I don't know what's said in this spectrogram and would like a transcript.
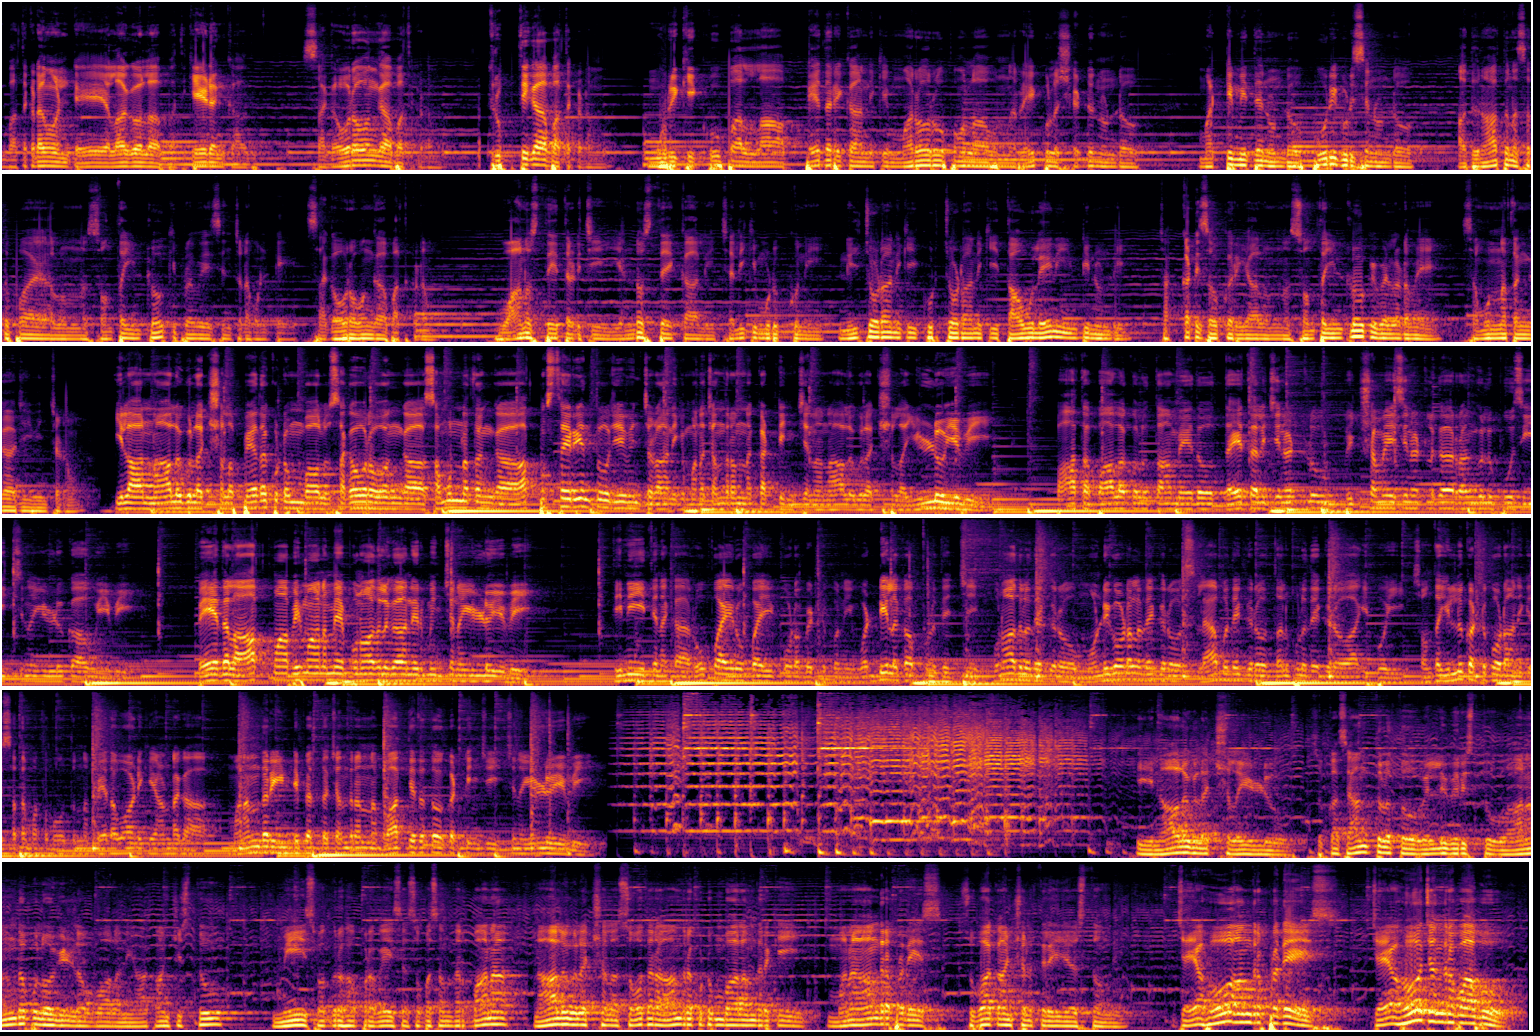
బతకడం అంటే ఎలాగోలా బతికేయడం కాదు. సగౌరవంగా బతకడం తృప్తిగా బతకడం మురికి కూపాల్లా పేదరికానికి మరో రూపంలో ఉన్న రేకుల షెడ్డు నుండో మట్టి మిద్దె నుండో పూరి గుడిసె నుండో అధునాతన సదుపాయాలున్న సొంత ఇంట్లోకి ప్రవేశించడం అంటే సగౌరవంగా బతకడం. వానొస్తే తడిచి ఎండొస్తే కాలి చలికి ముడుక్కుని నిల్చోడానికి కూర్చోడానికి తావులేని ఇంటి నుండి చక్కటి సౌకర్యాలున్న సొంత ఇంట్లోకి వెళ్ళడమే సమున్నతంగా జీవించడం. ఇలా నాలుగు లక్షల పేద కుటుంబాలు సగౌరవంగా సమున్నతంగా ఆత్మస్థైర్యంతో జీవించడానికి మన చంద్రన్న కట్టించిన నాలుగు లక్షల ఇళ్ళు ఇవి. పాత పాలకులు తామేదో దయతలిచినట్లు భిక్షమేసినట్లుగా రంగులు పూసి ఇచ్చిన ఇళ్ళు కావు ఇవి. పేదల ఆత్మాభిమానమే పునాదులుగా నిర్మించిన ఇళ్ళు ఇవి. తిని తినక రూపాయి రూపాయి కూడబెట్టుకుని వడ్డీలకు అప్పులు తెచ్చి పునాదుల దగ్గర మొండిగోడల దగ్గర స్లాబ్ దగ్గర తలుపుల దగ్గర ఆగిపోయి సొంత ఇల్లు కట్టుకోవడానికి సతమతమవుతున్న పేదవాడికి అండగా మనందరి ఇంటి పెద్ద చంద్రన్న బాధ్యతతో కట్టించి ఇచ్చిన ఇళ్ళు ఇవి. ఈ నాలుగు లక్షల ఇళ్ళు సుఖశాంతులతో వెల్లివిరుస్తూ ఆనందపు లోగిళ్ళవ్వాలని ఆకాంక్షిస్తూ మీ స్వగృహ ప్రవేశ శుభ సందర్భాన నాలుగు లక్షల సోదర ఆంధ్ర కుటుంబాలందరికీ మన ఆంధ్రప్రదేశ్ శుభాకాంక్షలు తెలియజేస్తోంది. జయహో ఆంధ్రప్రదేశ్! జయహో చంద్రబాబు!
